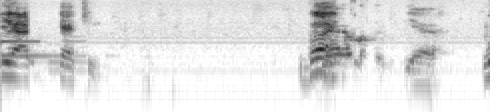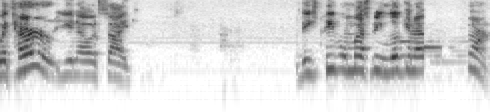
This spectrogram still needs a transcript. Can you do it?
yeah, sketchy. But Yeah, yeah. with her, you know, it's like these people must be looking up porn.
